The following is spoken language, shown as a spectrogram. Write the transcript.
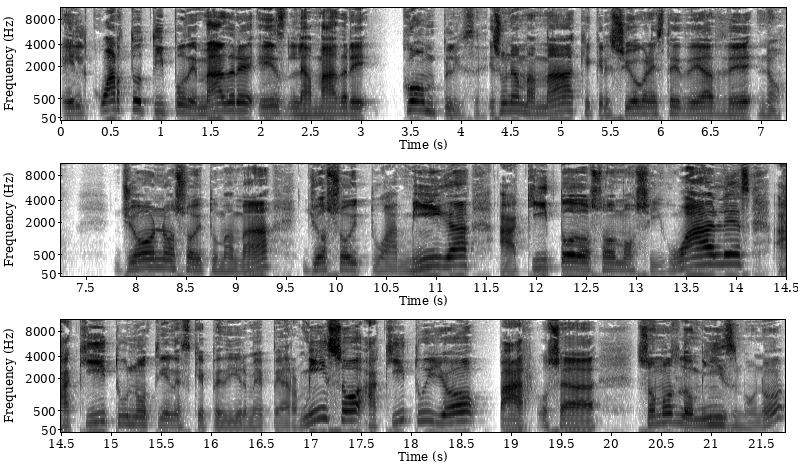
El cuarto tipo de madre es la madre cómplice. Es una mamá que creció con esta idea de no yo no soy tu mamá, yo soy tu amiga, aquí todos somos iguales, aquí tú no tienes que pedirme permiso, aquí tú y yo par, o sea, somos lo mismo, ¿no?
